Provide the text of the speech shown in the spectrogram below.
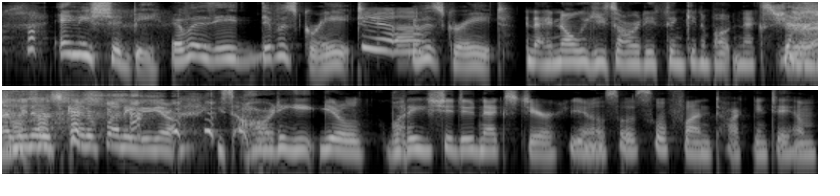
and he should be. It was. It, it was great. Yeah. it was great. and i know he's already thinking about next year i mean it was kind of funny you know he's already you know what he should do next year you know so it's so fun talking to him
